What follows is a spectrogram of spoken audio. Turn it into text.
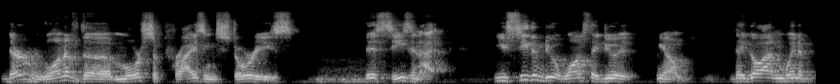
they're one of the more surprising stories this season. I you see them do it once, they do it, you know, they go out and win a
